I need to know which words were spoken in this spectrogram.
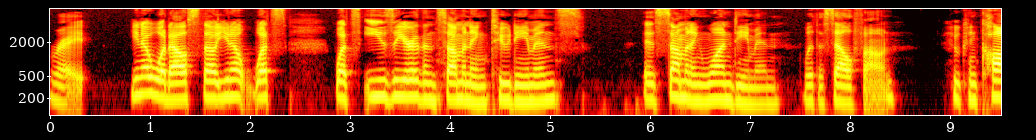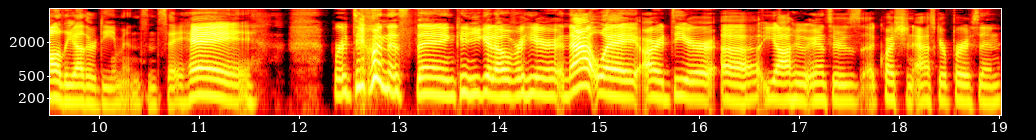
Right. You know what else though? You know what's what's easier than summoning two demons is summoning one demon with a cell phone who can call the other demons and say, "Hey, we're doing this thing. Can you get over here?" And that way our dear uh Yahoo answers a question asker person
